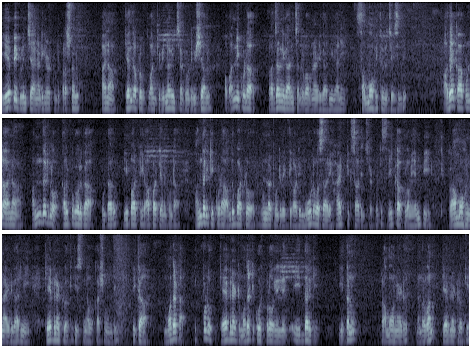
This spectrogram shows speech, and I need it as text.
ఏపీ గురించి ఆయన అడిగినటువంటి ప్రశ్నలు ఆయన కేంద్ర ప్రభుత్వానికి విన్నవించినటువంటి విషయాలు అవన్నీ కూడా ప్రజల్ని కానీ చంద్రబాబు నాయుడు గారిని కానీ సమ్మోహితుల్ని చేసింది. అదే కాకుండా ఆయన అందరిలో కలుపుగోలుగా ఉంటారు. ఈ పార్టీ ఆ పార్టీ అనుకుంటా అందరికీ కూడా అందుబాటులో ఉన్నటువంటి వ్యక్తి కాబట్టి మూడవసారి హ్యాట్రిక్ సాధించినటువంటి శ్రీకాకుళం ఎంపీ రామ్మోహన్ నాయుడు గారిని కేబినెట్లోకి తీసుకునే అవకాశం ఉంది. ఇక మొదట ఇప్పుడు కేబినెట్ మొదటి కూర్పులో ఈ ఇద్దరికి ఇతను రామ్మోహన్ నాయుడు నెంబర్ వన్ కేబినెట్లోకి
